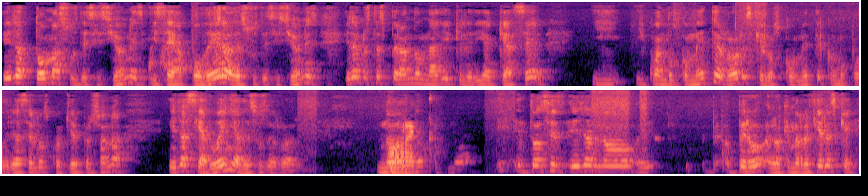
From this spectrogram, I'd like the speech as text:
ella toma sus decisiones y se apodera de sus decisiones. Ella no está esperando a nadie que le diga qué hacer. Y, y cuando comete errores, que los comete como podría hacerlos cualquier persona, ella se adueña de esos errores. No, Correcto. entonces, ella no... Eh, pero a lo que me refiero es que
